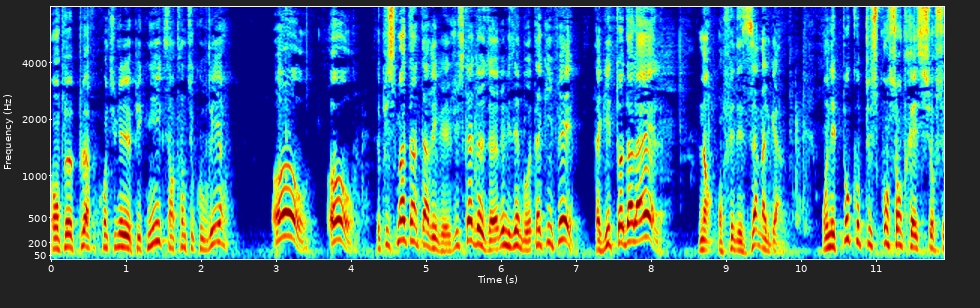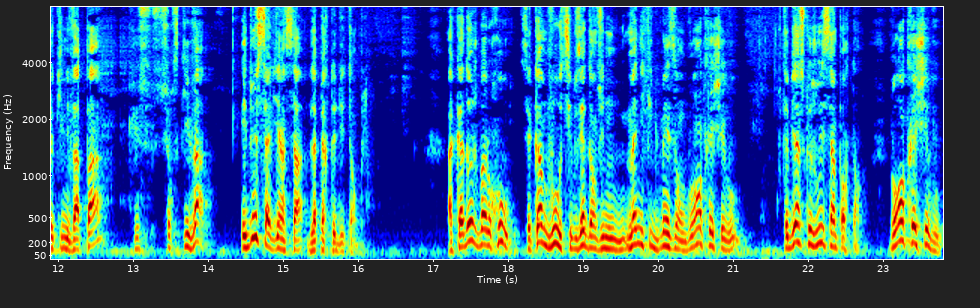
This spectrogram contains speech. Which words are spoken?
On peut plus continuer le pique-nique, c'est en train de se couvrir. Oh, oh, depuis ce matin, t'es arrivé, jusqu'à 2h, il faisait beau, t'as kiffé, t'as guide Toda. Non, on fait des amalgames. On est beaucoup plus concentré sur ce qui ne va pas que sur ce qui va. Et d'où ça vient ça, de la perte du temple? Akadosh Baruchou, c'est comme vous, si vous êtes dans une magnifique maison, vous rentrez chez vous, c'est bien ce que je vous dis, c'est important. Vous rentrez chez vous,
